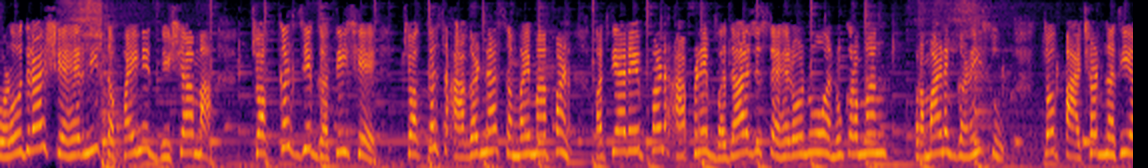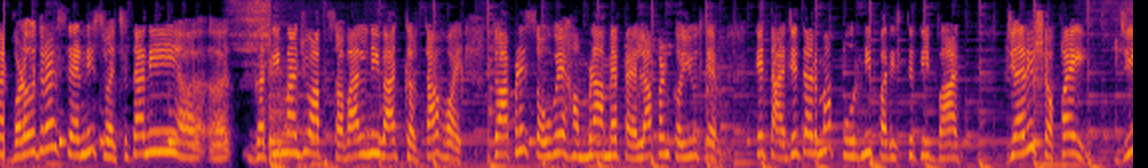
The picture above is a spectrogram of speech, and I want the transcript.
વડોદરા શહેરની સફાઈની દિશામાં ચોક્કસ જે ગતિ છે, ચોક્કસ આગળના સમયમાં પણ અત્યારે પણ આપણે બધા જ શહેરોનું અનુક્રમાંક પ્રમાણે ગણીશું. તો પાછળ નથી, વડોદરા શહેરની સ્વચ્છતાની ગતિમાં જો આપ સવાલની વાત કરતા હોય, તો આપણે સૌએ હમણાં અમે પહેલા પણ કહ્યું તેમ, કે તાજેતરમાં પૂરની પરિસ્થિતિ બાદ જ્યારે સફાઈ જે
